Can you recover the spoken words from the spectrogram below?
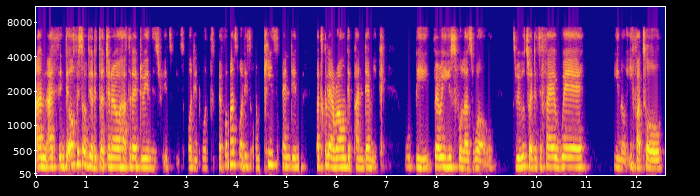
And I think the Office of the Auditor General has started doing its, its, its audit, what performance audits on key spending, particularly around the pandemic, would be very useful as well to be able to identify where, you know, if at all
